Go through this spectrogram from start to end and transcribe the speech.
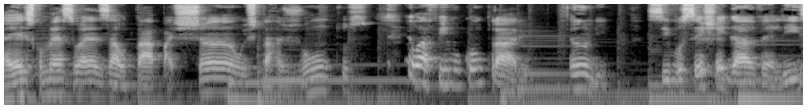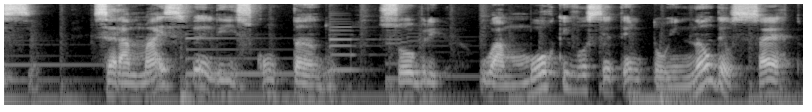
Aí eles começam a exaltar a paixão, estar juntos. Eu afirmo o contrário. Ame. Se você chegar à velhice, será mais feliz contando sobre o amor que você tentou e não deu certo,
